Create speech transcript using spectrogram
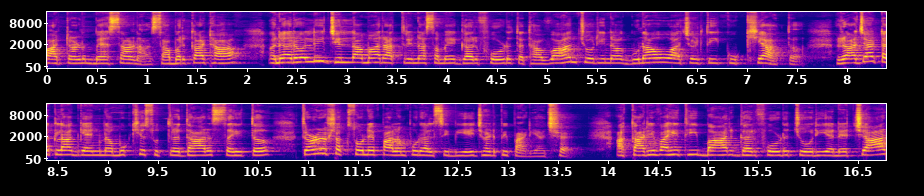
પાટણ, મહેસાણા, સાબરકાંઠા અને અરવલ્લી જિલ્લામાં રાત્રિના સમયે ગરફોડ તથા વાહન ચોરીના ગુનાઓ આચરતી કુખ્યાત રાજા ટકલા ગેંગના મુખ્ય સૂત્રધાર સહિત ત્રણ શખ્સોને પાલનપુર એલસીબીએ ઝડપી પાડ્યા છે. આ કાર્યવાહીથી બાર ગરફોડ ચોરી અને ચાર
